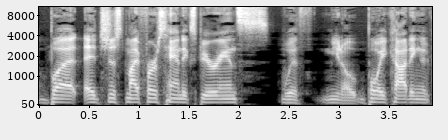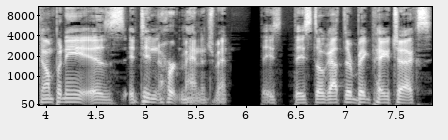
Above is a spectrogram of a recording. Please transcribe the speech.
But it's just my firsthand experience with you know boycotting a company is it didn't hurt management. They they still got their big paychecks.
